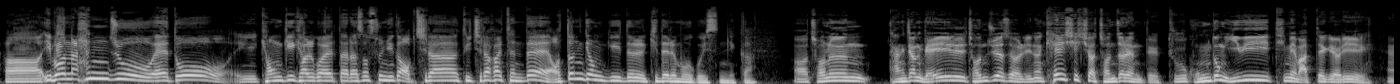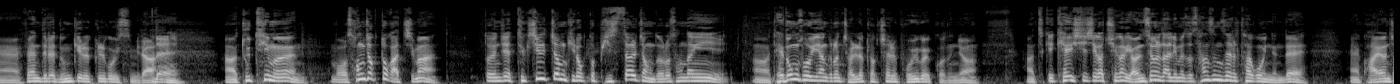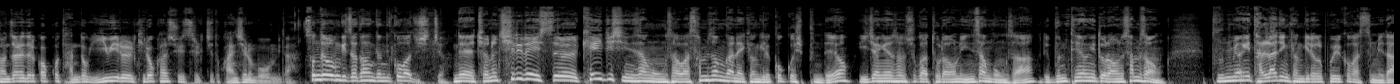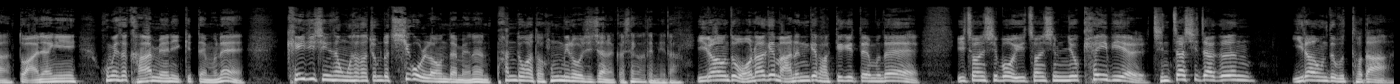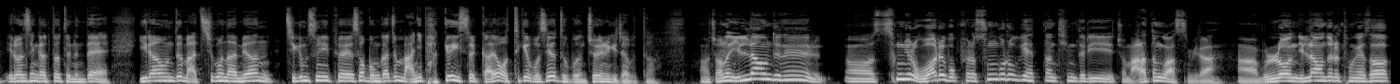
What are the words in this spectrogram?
어, 이번 한 주에도 이 경기 결과에 따라서 순위가 엎치락 뒤치락 할 텐데 어떤 경기들 기대를 모으고 있습니까? 어, 저는 당장 내일 전주에서 열리는 KCC와 전자랜드 두 공동 2위 팀의 맞대결이 에, 팬들의 눈길을 끌고 있습니다. 네. 아, 두 팀은 뭐 성적도 같지만 또 이제 득실점 기록도 비슷할 정도로 상당히 어, 대동소이한 그런 전력 격차를 보이고 있거든요. 아, 특히 KCC가 최근 연승을 달리면서 상승세를 타고 있는데 에, 과연 전자랜드를 꺾고 단독 2위를 기록할 수 있을지도 관심을 모읍니다. 손대범 기자도 한 경기 꼽아주시죠. 네, 저는 7일에 있을 KGC 인삼공사와 삼성 간의 경기를 꼽고 싶은데요. 이정현 선수가 돌아오는 인삼공사, 그리고 문태영이 돌아오는 삼성. 분명히 달라진 경기력을 보일 것 같습니다. 또 안양이 홈에서 강한 면이 있기 때문에 KGC 인삼공사가 좀 더 치고 올라온다면 판도가 더 흥미로워지지 않을까 생각됩니다. 2라운드 워낙에 많은 게 바뀌기 때문에 2015, 2016 KBL 진짜 시작은 2라운드부터다 이런 생각도 드는데 2라운드 마치고 나면 지금 순위표에서 뭔가 좀 많이 바뀌어 있을까요? 어떻게 보세요 두 분? 조현일 기자부터. 어, 저는 1라운드는 어, 승률 5할을 목표로 승부르기 했던 팀들이 좀 많았던 것 같습니다. 아, 물론 1라운드를 통해서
